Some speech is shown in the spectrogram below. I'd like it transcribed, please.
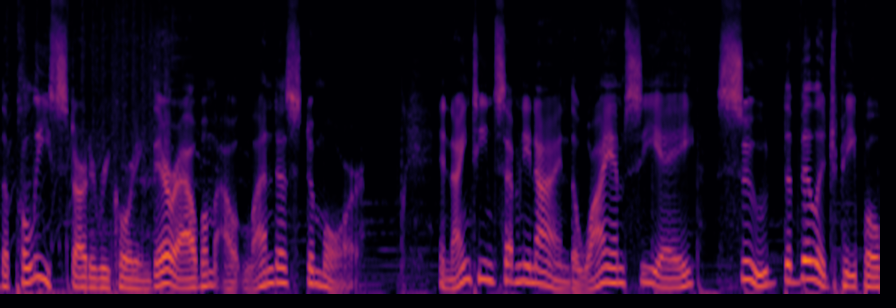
the police started recording their album Outlandos d'Amour. In 1979, the YMCA sued the Village People,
